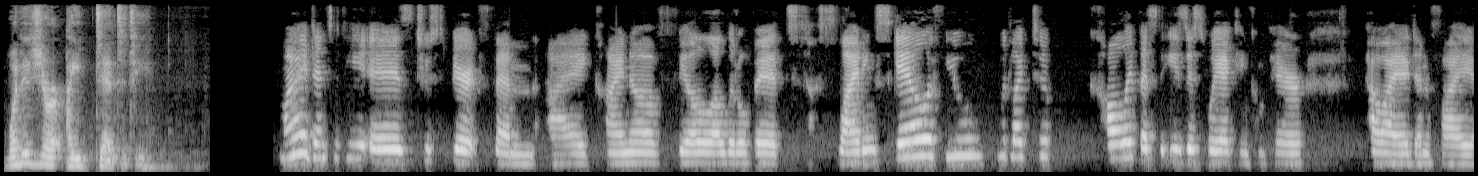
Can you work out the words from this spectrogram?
What is your identity? My identity is two spirit femme. I kind of feel a little bit sliding scale, if you would like to call it. That's the easiest way I can compare how I identify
